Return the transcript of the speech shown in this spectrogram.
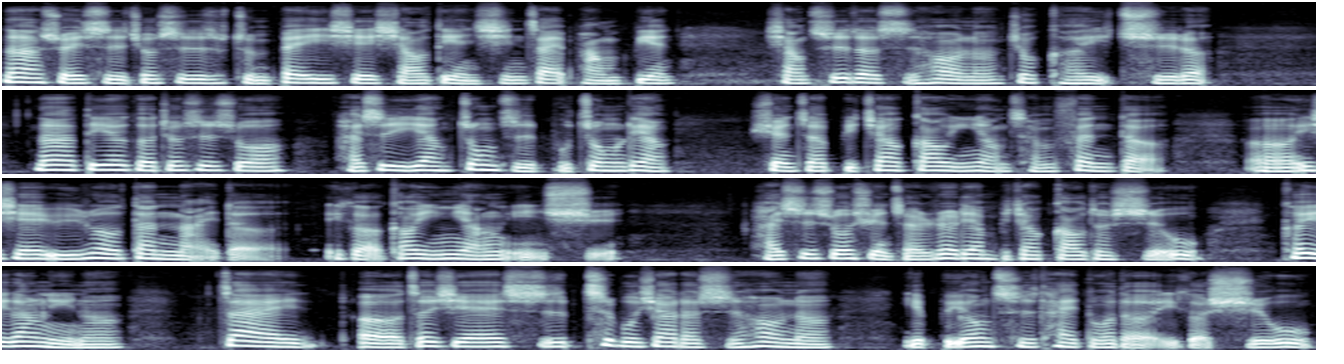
那随时就是准备一些小点心在旁边，想吃的时候呢就可以吃了。那第二个就是说，还是一样重质不重量，选择比较高营养成分的，呃，一些鱼肉蛋奶的一个高营养饮食，还是说选择热量比较高的食物，可以让你呢在呃这些食吃不下的时候呢，也不用吃太多的一个食物。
